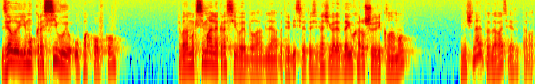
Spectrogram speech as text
делаю ему красивую упаковку, чтобы она максимально красивая была для потребителя. То есть, иначе говоря, даю хорошую рекламу и начинаю продавать этот товар.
